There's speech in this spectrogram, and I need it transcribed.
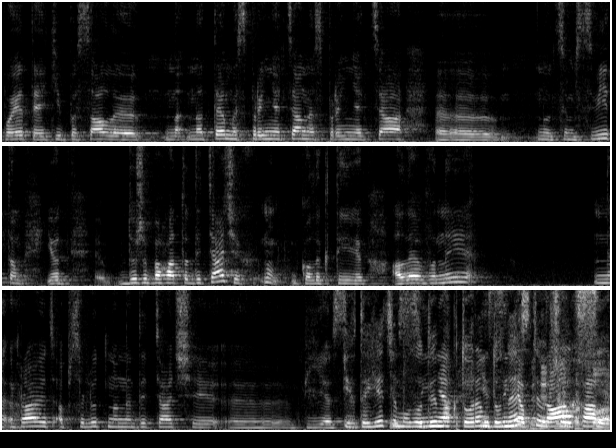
поети, які писали на, на теми сприйняття, несприйняття. Е, Ну, цим світом, і от е, дуже багато дитячих ну, колективів, але вони грають абсолютно не дитячі е, п'єси. І вдається І молодим «Синя- акторам і «Синя донести птаха»,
